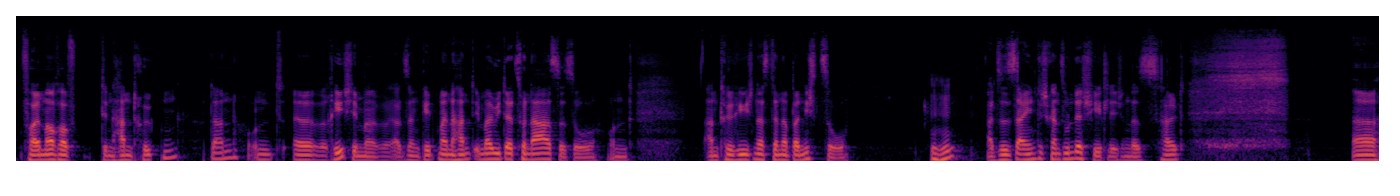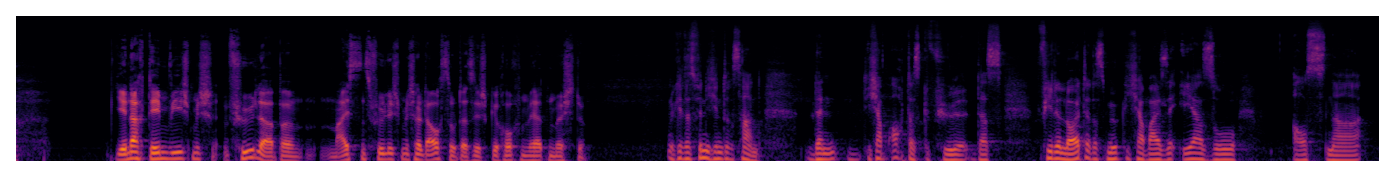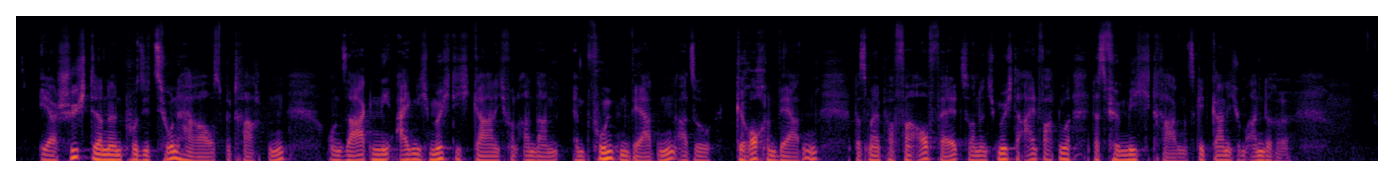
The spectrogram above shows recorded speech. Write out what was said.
vor allem auch auf den Handrücken dann und äh, rieche immer. Also dann geht meine Hand immer wieder zur Nase so und andere riechen das dann aber nicht so. Mhm. Also es ist eigentlich ganz unterschiedlich und das ist halt äh, je nachdem, wie ich mich fühle, aber meistens fühle ich mich halt auch so, dass ich gerochen werden möchte. Okay, das finde ich interessant. Denn ich habe auch das Gefühl, dass viele Leute das möglicherweise eher so aus einer eher schüchternen Position heraus betrachten und sagen, nee, eigentlich möchte ich gar nicht von anderen empfunden werden, also gerochen werden, dass mein Parfum auffällt, sondern ich möchte einfach nur das für mich tragen. Es geht gar nicht um andere.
